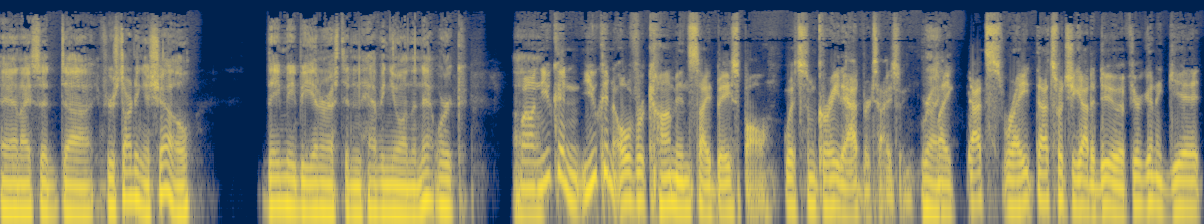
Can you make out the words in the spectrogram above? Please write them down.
And I said, uh, if you're starting a show, they may be interested in having you on the network. Well, and you can you can overcome inside baseball with some great advertising. Right. Like that's right. That's what you got to do if you're going to get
